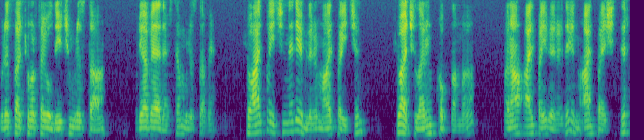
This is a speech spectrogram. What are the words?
Burası açıortay olduğu için burası da A. Buraya B dersem burası da B. Şu alfa için ne diyebilirim? Alfa için şu açıların toplamı bana alfayı verir değil mi? Alfa eşittir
